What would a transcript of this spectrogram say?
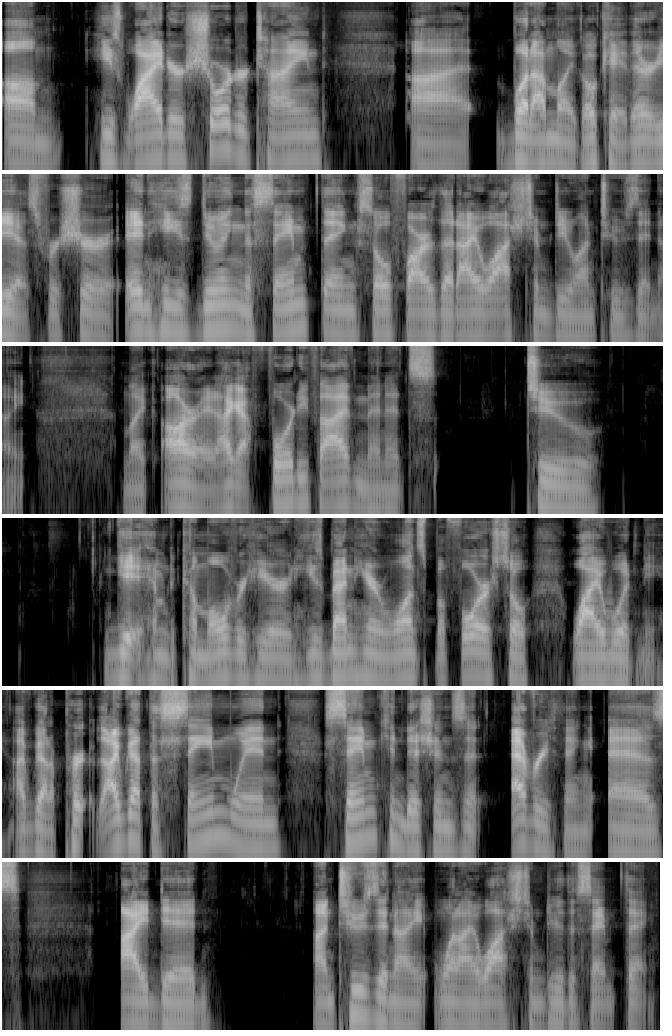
Um, he's wider, shorter tined. Uh, but I'm like, okay, there he is for sure. And he's doing the same thing so far that I watched him do on Tuesday night. I'm like, all right, I got 45 minutes to get him to come over here and he's been here once before so why wouldn't he? I've got a per- i've got the same wind same conditions and everything as i did on tuesday night when i watched him do the same thing.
